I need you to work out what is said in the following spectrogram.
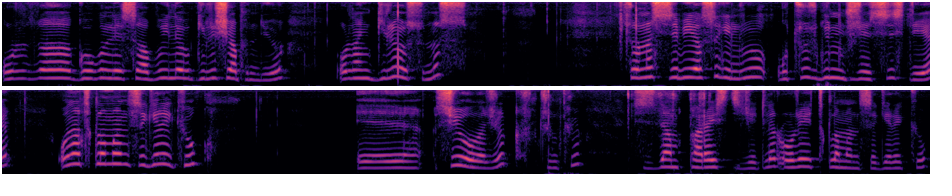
Orada Google hesabıyla giriş yapın diyor. Oradan giriyorsunuz. Sonra size bir yazı geliyor. 30 gün ücretsiz diye. Ona tıklamanıza gerek yok şey olacak çünkü sizden para isteyecekler. Oraya tıklamanıza gerek yok.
